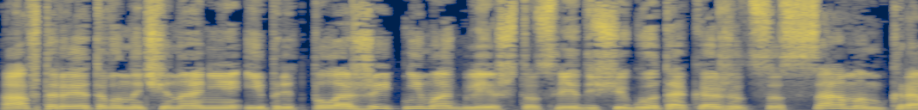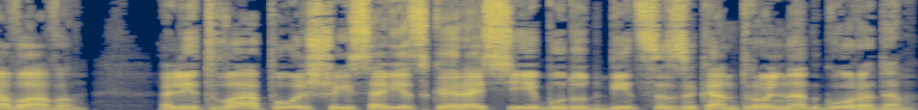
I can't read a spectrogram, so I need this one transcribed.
Авторы этого начинания и предположить не могли, что следующий год окажется самым кровавым. Литва, Польша и Советская Россия будут биться за контроль над городом.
